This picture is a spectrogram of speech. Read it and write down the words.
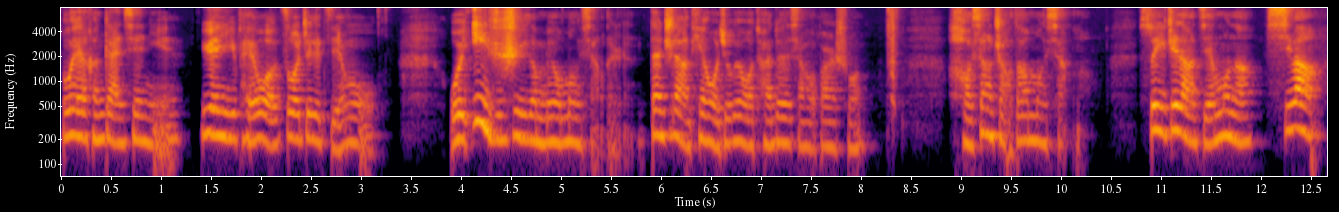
我也很感谢你愿意陪我做这个节目。我一直是一个没有梦想的人，但这两天我就跟我团队的小伙伴说，好像找到梦想了。所以这档节目呢，希望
